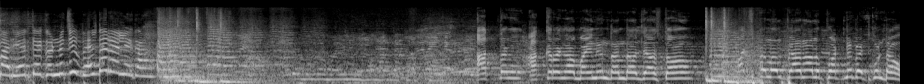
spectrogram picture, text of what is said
మర్యాద ఇక్కడి నుంచి వెళ్తారా లేదా? అక్రంగా మైనింగ్ దందాలు చేస్తాం. పసిపిల్లల పేనాలు పట్టున పెట్టుకుంటాం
